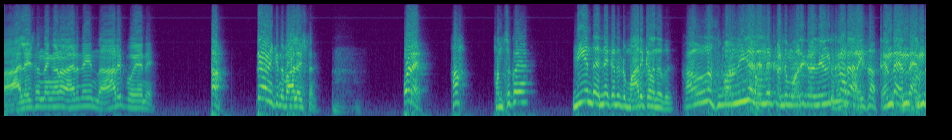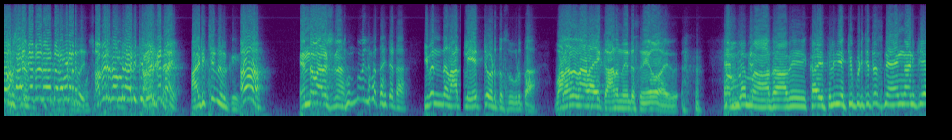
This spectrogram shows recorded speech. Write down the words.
ബാലകൃഷ്ണൻ എങ്ങാനും ആയിരുന്നെങ്കിൽ നാറിപ്പോയേനെ. ആ ദേ നിൽക്കുന്നു ബാലകൃഷ്ണൻ. പോടെ ഹംസക്കോയ? നീ എന്താ എന്നെ കണ്ടിട്ട് മാറിക്കളഞ്ഞത്? കള്ള സ്വർണീയൻ എന്നെ കണ്ടു അടിച്ചു തീർക്ക്? എന്താ ബാലകൃഷ്ണ? ഒന്നുമില്ല പത്താച്ചേട്ടാ ഇവൻ എന്റെ നാട്ടിലെ ഏറ്റവും അടുത്ത സുഹൃത്താ. വളരെ നാളായി കാണുന്നതിന്റെ സ്നേഹമായത്. എന്റെ മാതാവേ കഴുത്തിൽ ഞെക്കി പിടിച്ചിട്ട് സ്നേഹം കാണിക്കുക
